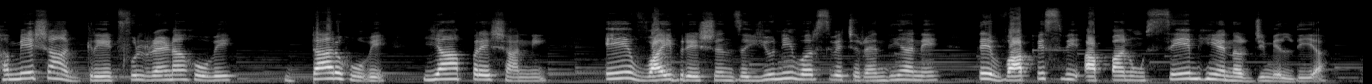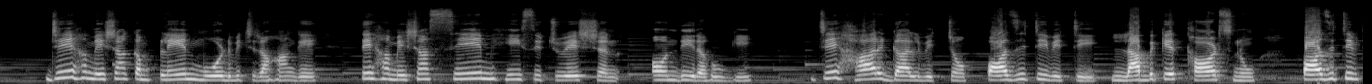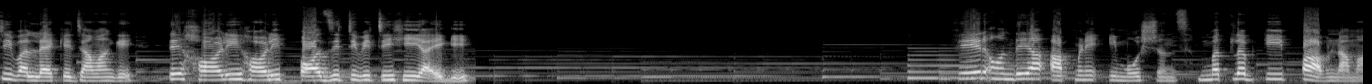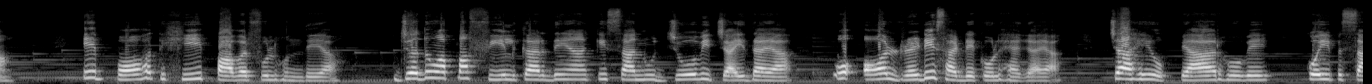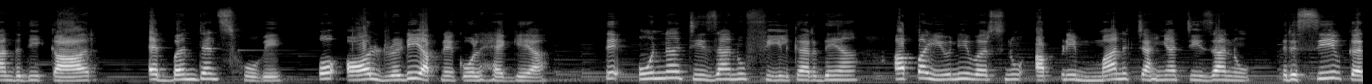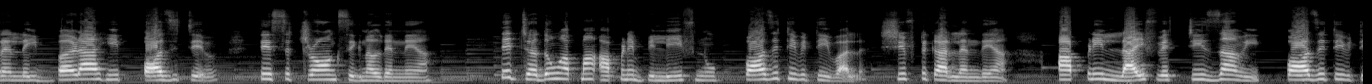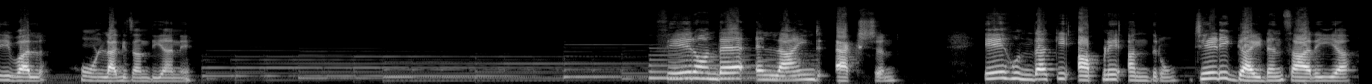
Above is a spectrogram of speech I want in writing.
ਹਮੇਸ਼ਾ ਗ੍ਰੇਟਫੁਲ ਰਹਿਣਾ ਹੋਵੇ, ਡਰ ਹੋਵੇ ਜਾਂ ਪਰੇਸ਼ਾਨੀ, ਇਹ ਵਾਈਬ੍ਰੇਸ਼ਨਸ ਯੂਨੀਵਰਸ ਵਿੱਚ ਰਹਿੰਦੀਆਂ ਨੇ ਤੇ ਵਾਪਸ ਵੀ ਆਪਾਂ ਨੂੰ ਸੇਮ ਹੀ એનર્ਜੀ ਮਿਲਦੀ ਆ। ਜੇ ਹਮੇਸ਼ਾ ਕੰਪਲੇਨ ਮੋਡ ਵਿੱਚ ਰਹਾਂਗੇ, ਤੇ ਹਮੇਸ਼ਾ ਸੇਮ ਹੀ ਸਿਚੁਏਸ਼ਨ ਆਉਂਦੀ ਰਹੂਗੀ। ਜੇ ਹਰ ਗੱਲ ਵਿੱਚੋਂ ਪੋਜ਼ਿਟਿਵਿਟੀ ਲੱਭ ਕੇ ਥਾਟਸ ਨੂੰ ਪੋਜ਼ਿਟਿਵਿਟੀ ਵੱਲ ਲੈ ਕੇ ਜਾਵਾਂਗੇ, ਤੇ ਹੌਲੀ ਹੌਲੀ ਪੋਜ਼ਿਟਿਵਿਟੀ ਹੀ ਆਏਗੀ। ਫਿਰ ਆਉਂਦੇ ਆ ਆਪਣੇ ਇਮੋਸ਼ਨਸ ਮਤਲਬ ਕਿ ਭਾਵਨਾਵਾਂ। ਇਹ ਬਹੁਤ ਹੀ ਪਾਵਰਫੁਲ ਹੁੰਦੇ ਆ। ਜਦੋਂ ਆਪਾਂ ਫੀਲ ਕਰਦੇ ਆ ਕਿ ਸਾਨੂੰ ਜੋ ਵੀ ਚਾਹੀਦਾ ਆ, ਉਹ ਆਲਰੇਡੀ ਸਾਡੇ ਕੋਲ ਹੈਗਾ ਆ। ਚਾਹੇ ਉਹ ਪਿਆਰ ਹੋਵੇ, ਕੋਈ ਪਸੰਦ ਦੀ ਕਾਰ ਐਬੰਡੈਂਸ ਹੋਵੇ, ਉਹ ਆਲਰੇਡੀ ਆਪਣੇ ਕੋਲ ਹੈਗੇ ਆ। ਤੇ ਉਹਨਾਂ ਚੀਜ਼ਾਂ ਨੂੰ ਫੀਲ ਕਰਦੇ ਆ ਆਪਾਂ ਯੂਨੀਵਰਸ ਨੂੰ ਆਪਣੀ ਮਨ ਚਾਹੀਆਂ ਚੀਜ਼ਾਂ ਨੂੰ ਰਿਸੀਵ ਕਰਨ ਲਈ ਬੜਾ ਹੀ ਪੋਜ਼ਿਟਿਵ ਤੇ ਸਟਰੋਂਗ ਸਿਗਨਲ ਦਿੰਨੇ ਆ ਤੇ ਜਦੋਂ ਆਪਾਂ ਆਪਣੇ ਬਿਲੀਫ ਨੂੰ ਪੋਜ਼ਿਟਿਵਿਟੀ ਵੱਲ ਸ਼ਿਫਟ ਕਰ ਲੈਂਦੇ ਆ ਆਪਣੀ ਲਾਈਫ ਵਿੱਚ ਚੀਜ਼ਾਂ ਵੀ ਪੋਜ਼ਿਟਿਵਿਟੀ ਵੱਲ ਹੋਣ ਲੱਗ ਜਾਂਦੀਆਂ ਨੇ। ਫੇਰ ਆਉਂਦਾ ਹੈ ਅਲਾਈਨਡ ਐਕਸ਼ਨ ਇਹ ਹੁੰਦਾ ਕਿ ਆਪਣੇ ਅੰਦਰੋਂ ਜਿਹੜੀ ਗਾਈਡੈਂਸ ਆ ਰਹੀ ਆ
